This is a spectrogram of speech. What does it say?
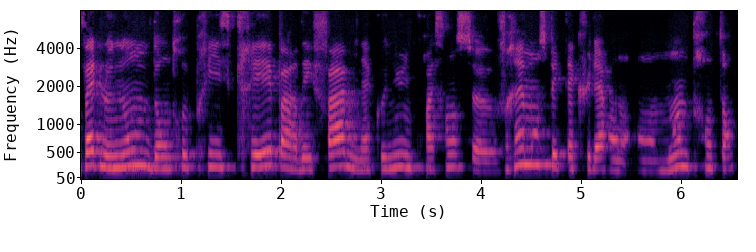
En fait, le nombre d'entreprises créées par des femmes, il a connu une croissance euh, vraiment spectaculaire en, moins de 30 ans.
